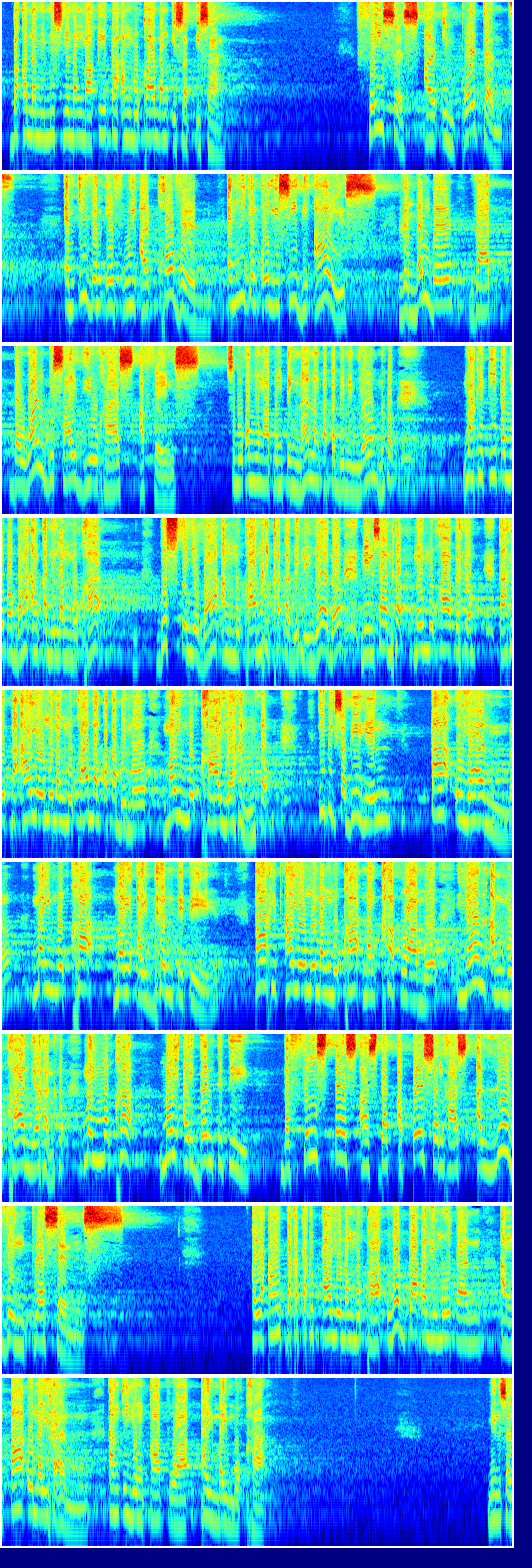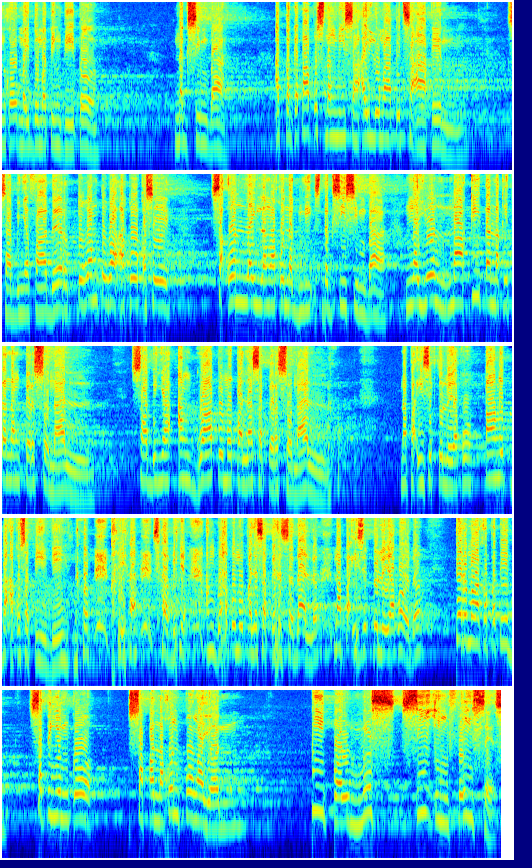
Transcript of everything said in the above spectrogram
baka namimiss nyo nang makita ang mukha ng isa't isa. Faces are important. And even if we are covered and we can only see the eyes, remember that the one beside you has a face. Subukan nyo nga pong tingnan ng katabi ninyo. No? Nakikita nyo pa ba ang kanilang mukha? Gusto nyo ba ang mukha ng katabi ninyo? No? Minsan, no, may mukha pero kahit na ayaw mo ng mukha ng katabi mo, may mukha yan. No? Ibig sabihin, tao yan. No? May mukha, may identity. Kahit ayaw mo ng mukha ng kapwa mo, yan ang mukha niya. no? May mukha, may identity. The face tells us that a person has a living presence. Kaya kahit nakatakip tayo ng mukha, huwag kakalimutan ang tao na yan, ang iyong kapwa ay may mukha. Minsan ko may dumating dito, nagsimba, at pagkatapos ng misa ay lumapit sa akin. Sabi niya, Father, tuwang-tuwa ako kasi sa online lang ako nag nagsisimba. Ngayon, nakita na kita ng personal. Sabi niya, ang gwapo mo pala sa personal. Napaisip tuloy ako, pangit ba ako sa TV? No? Kaya sabi niya, ang gwapo mo pala sa personal. No? Napaisip tuloy ako. No? Pero mga kapatid, sa tingin ko, sa panahon po ngayon, people miss seeing faces.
